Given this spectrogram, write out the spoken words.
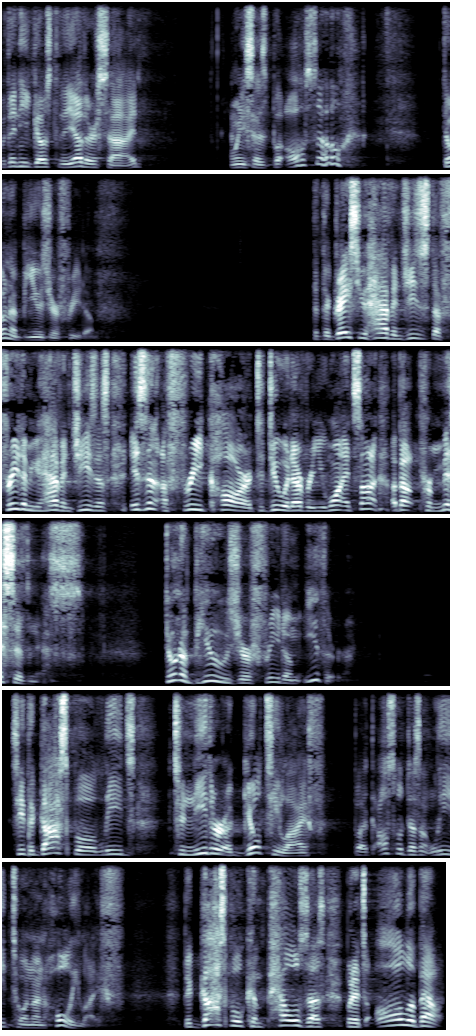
But then he goes to the other side when he says, but also don't abuse your freedom. That the grace you have in Jesus, the freedom you have in Jesus, isn't a free card to do whatever you want. It's not about permissiveness. Don't abuse your freedom either. See, the gospel leads to neither a guilty life, but also doesn't lead to an unholy life. The gospel compels us, but it's all about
